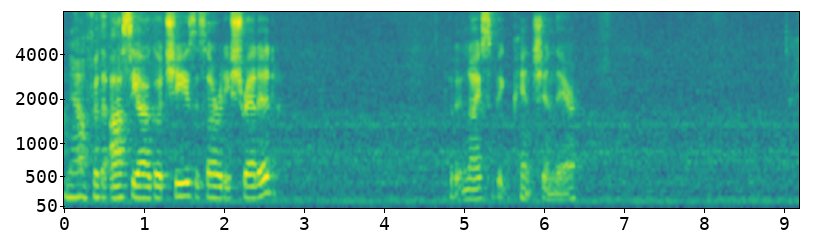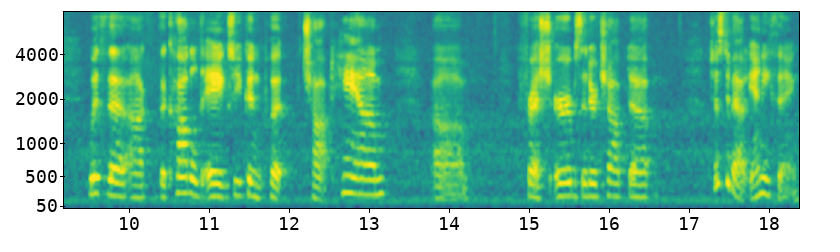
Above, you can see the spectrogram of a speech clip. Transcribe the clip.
Now for the Asiago cheese, it's already shredded. Put a nice big pinch in there. With the, uh, the coddled eggs, you can put chopped ham, um, fresh herbs that are chopped up, just about anything.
